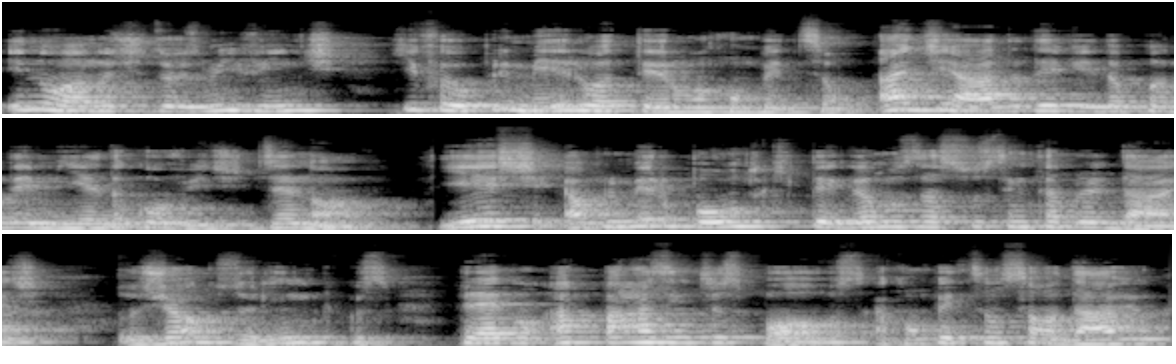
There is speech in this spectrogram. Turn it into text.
e no ano de 2020, que foi o primeiro a ter uma competição adiada devido à pandemia da Covid-19. E este é o primeiro ponto que pegamos da sustentabilidade. Os Jogos Olímpicos pregam a paz entre os povos, a competição saudável,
